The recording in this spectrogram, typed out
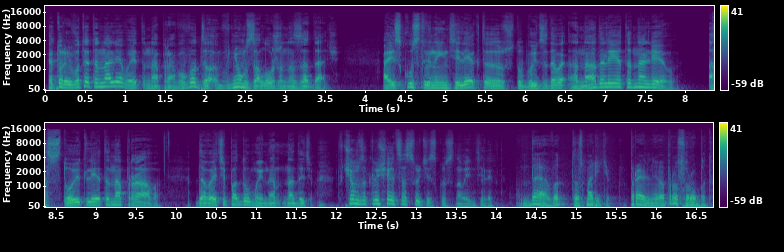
который вот это налево, это направо. Вот в нем заложена задача. А искусственный интеллект э, что будет задавать? А надо ли это налево? А стоит ли это направо? Давайте подумаем над этим. В чем заключается суть искусственного интеллекта? Да, вот смотрите, правильный вопрос. Робот.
